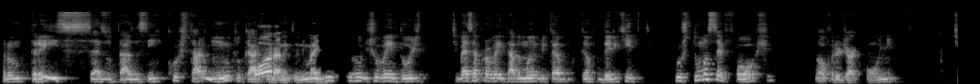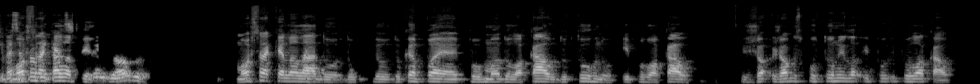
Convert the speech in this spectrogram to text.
foram três resultados assim que custaram muito caro para o Juventude. Imagina se o Juventude tivesse aproveitado o mando de campo dele, que costuma ser forte, no Alfredo Jaconi. Tivesse Mostra aproveitado aquela, jogos. Mostra aquela lá do, do, do, do, campanha por mando local, do turno e por local. Jogos por turno e, por, e por local.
